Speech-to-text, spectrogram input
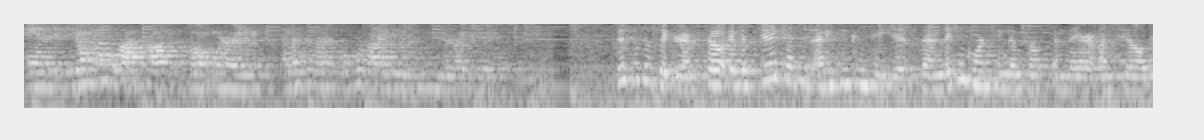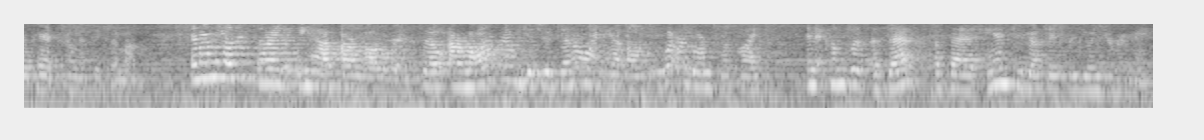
And if you don't have a laptop, don't worry. MSMS will provide you a computer right here just for you. This is a sick room, so if a student catches anything contagious, then they can quarantine themselves in there until their parents come and pick them up. And on the other side, we have our model room. So our model room gives you a general idea of what our dorms look like, and it comes with a desk, a bed, and two dressers for you and your roommate.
